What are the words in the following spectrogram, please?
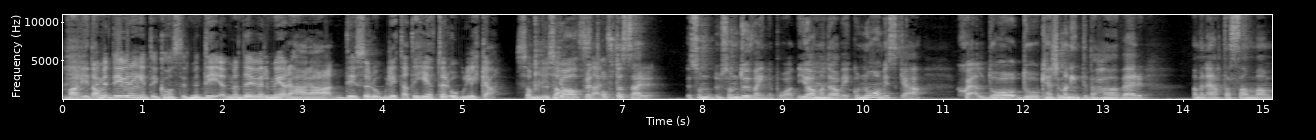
varje dag. Men det är väl ingenting konstigt med det. Men det är väl mer det här, äh, det är så roligt att det heter olika. Som du sa. Ja, för att här. ofta så här, som, som du var inne på, att gör man det av ekonomiska skäl, då, då kanske man inte behöver ja, men äta samma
